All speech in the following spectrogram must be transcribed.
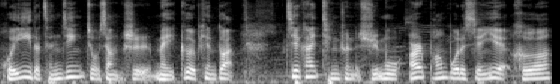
回忆的曾经就像是每个片段，揭开青春的序幕，而磅礴的弦乐和。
